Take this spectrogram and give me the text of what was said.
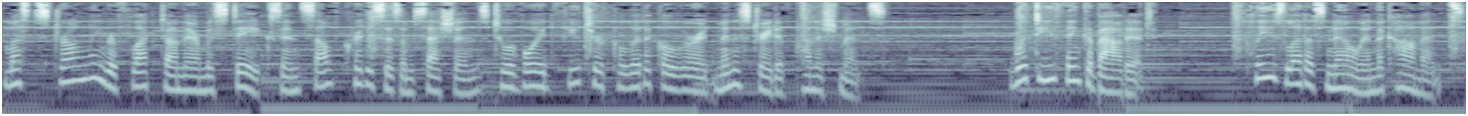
must strongly reflect on their mistakes in self-criticism sessions to avoid future political or administrative punishments. What do you think about it? Please let us know in the comments.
